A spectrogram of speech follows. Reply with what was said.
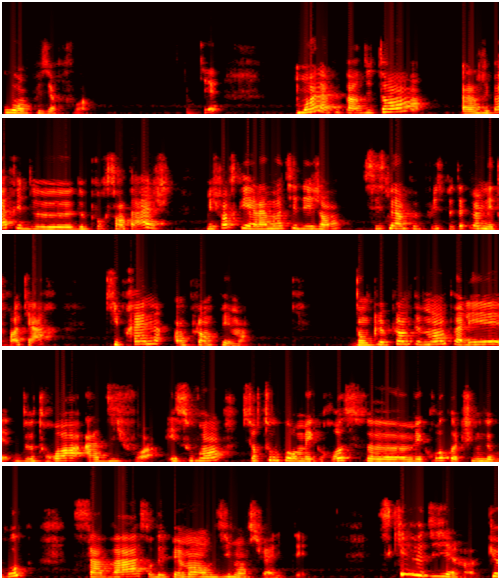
ou en plusieurs fois. Moi, la plupart du temps, alors j'ai pas fait de, de pourcentage, mais je pense qu'il y a la moitié des gens, si ce n'est un peu plus, peut-être même les trois quarts, qui prennent en plan de paiement. Donc le plan de paiement peut aller de 3 à 10 fois. Et souvent, surtout pour mes, grosses, euh, mes gros coachings de groupe, ça va sur des paiements en 10 mensualités. Ce qui veut dire que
